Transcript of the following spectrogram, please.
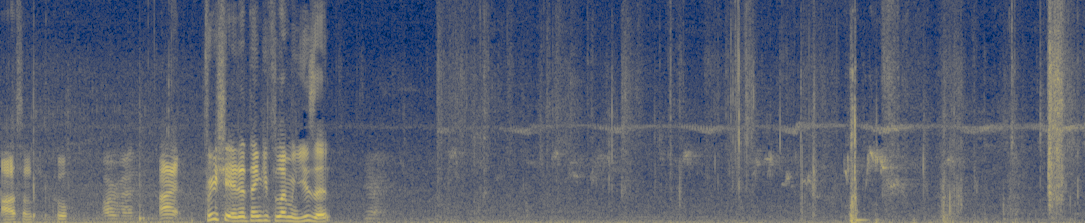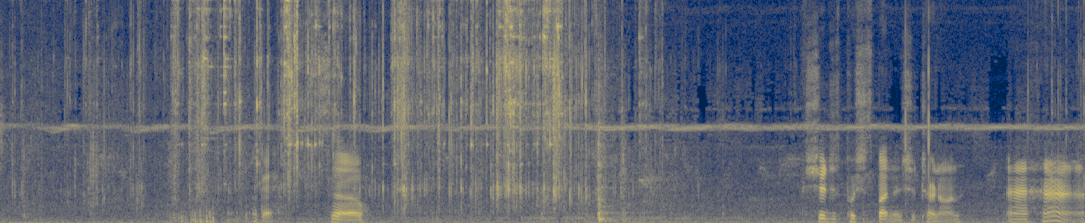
Awesome. Cool. All right, man. I appreciate it. Thank you for letting me use it. Yeah. Okay. So. I should just push this button. It should turn on. Uh huh.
